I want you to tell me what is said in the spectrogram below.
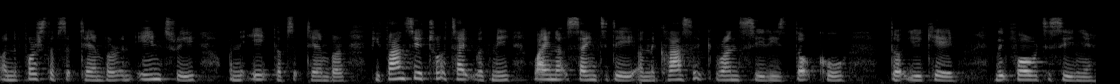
on the 1st of September and Aintree on the 8th of September. If you fancy a trot out with me, why not sign today on the classicrunseries.co.uk. Look forward to seeing you.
